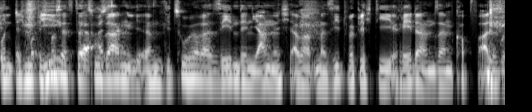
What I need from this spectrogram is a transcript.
Und ich, ich, muss jetzt dazu sagen, ähm, die Zuhörer sehen den Jan nicht, aber man sieht wirklich die Räder in seinem Kopf alle so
